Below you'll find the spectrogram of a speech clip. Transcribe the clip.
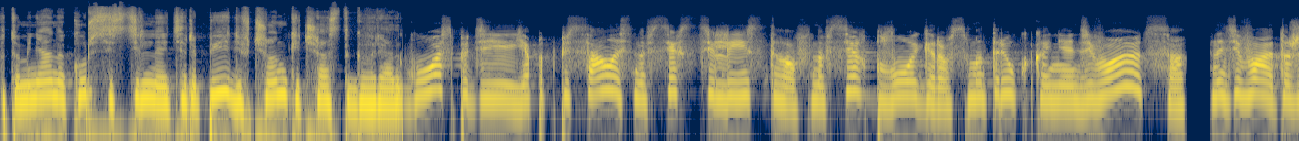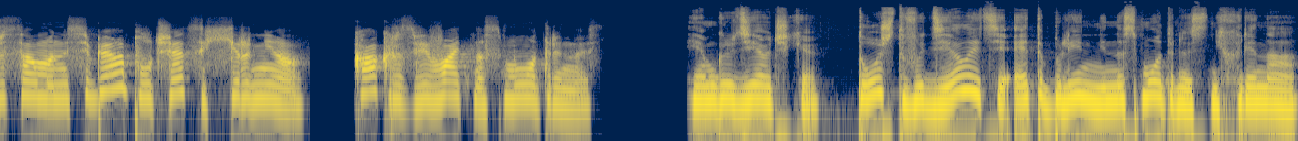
Вот у меня на курсе стильная терапия девчонки часто говорят, «Господи, я подписалась на всех стилистов, на всех блогеров, смотрю, как они одеваются, надеваю то же самое на себя, получается херня. Как развивать насмотренность?» Я им говорю, девочки, то, что вы делаете, это, блин, не насмотренность ни хрена.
